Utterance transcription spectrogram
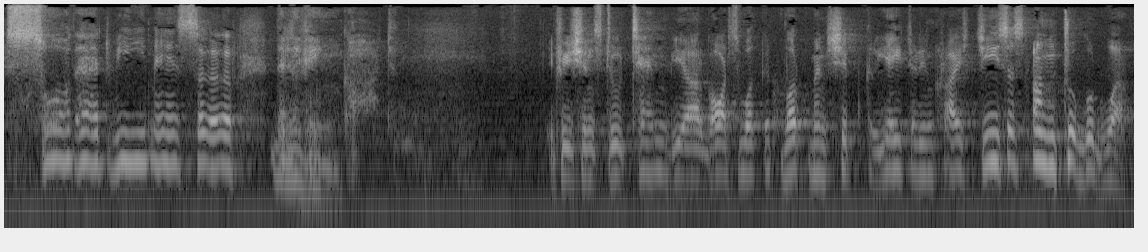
so that we may serve the living God. Ephesians 2:10 we are God's work, workmanship created in Christ Jesus unto good work.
